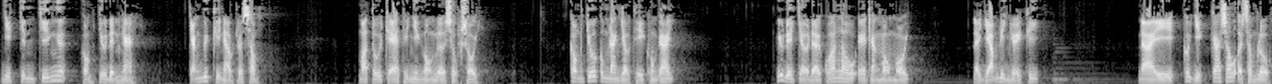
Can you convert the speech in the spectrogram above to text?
việc chinh chiến còn chưa định ngày, chẳng biết khi nào cho xong. Mà tuổi trẻ thì như ngọn lửa sụp sôi. Công chúa cũng đang vào thị con gái. Nếu để chờ đợi quá lâu e rằng mòn mỏi, lại giảm đi nhuệ khí. Này có việc cá sấu ở sông Lô,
